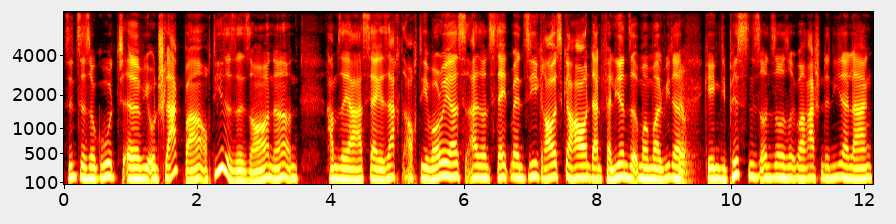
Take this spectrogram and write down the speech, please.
sind sie so gut äh, wie unschlagbar, auch diese Saison, ne? Und haben sie ja, hast ja gesagt, auch die Warriors, also ein Statement-Sieg rausgehauen, dann verlieren sie immer mal wieder ja. gegen die Pistons und so, so überraschende Niederlagen.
